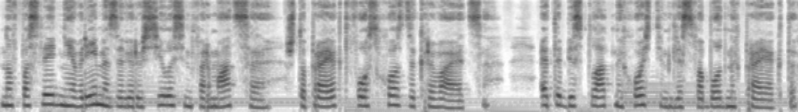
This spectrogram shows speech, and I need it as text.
но в последнее время завирусилась информация, что проект FOSHOST закрывается. Это бесплатный хостинг для свободных проектов.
